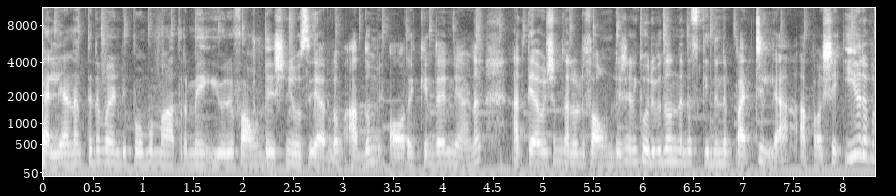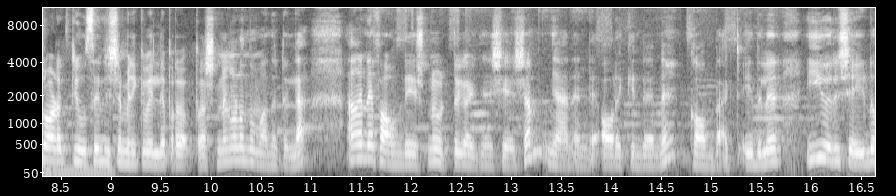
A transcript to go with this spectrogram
കല്യാണത്തിന് വേണ്ടി പോകുമ്പോൾ മാത്രമേ ഈ ഒരു ഫൗണ്ടേഷൻ യൂസ് ചെയ്യാറുള്ളൂ. അതും ഓറിക്കിന്റെ തന്നെയാണ്. അത്യാവശ്യം നല്ലൊരു ഫൗണ്ടേഷൻ. എനിക്ക് ഒരുവിധം എന്റെ സ്കിന്നിന് പറ്റില്ല. അപ്പോൾ പക്ഷേ ഈ ഒരു പ്രോഡക്റ്റ് യൂസ് ചെയ്തതിന് ശേഷം എനിക്ക് വലിയ പ്ര- പ്രശ്നങ്ങളൊന്നും വന്നിട്ടില്ല. അങ്ങനെ ഫൗണ്ടേഷനും ഇട്ട് കഴിഞ്ഞ ശേഷം ഞാൻ എന്റെ ഓറക്കിന്റെ തന്നെ കോമ്പാക്റ്റ് ഇതിൽ ഈ ഒരു ഷെയ്ഡ്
